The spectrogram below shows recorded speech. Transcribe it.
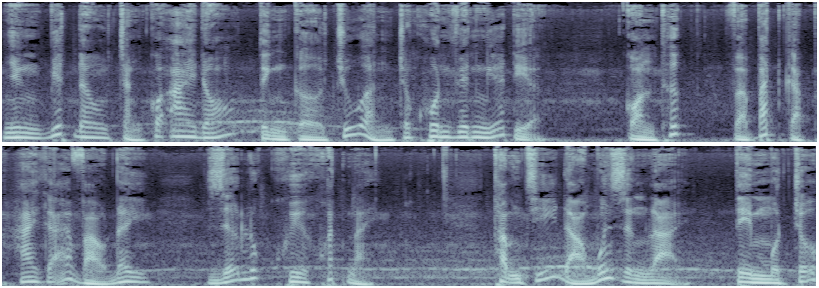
Nhưng biết đâu chẳng có ai đó tình cờ trú ẩn trong khuôn viên nghĩa địa, còn thức và bắt gặp hai gã vào đây giữa lúc khuya khoắt này. Thậm chí Đảo muốn dừng lại tìm một chỗ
